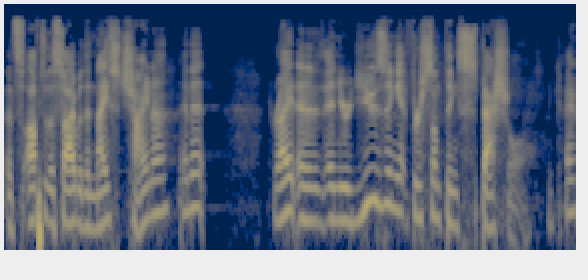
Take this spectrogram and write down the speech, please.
that's off to the side with a nice china in it, right? And and you're using it for something special. Okay.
